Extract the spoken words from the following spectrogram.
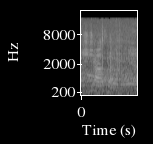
Tchau.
